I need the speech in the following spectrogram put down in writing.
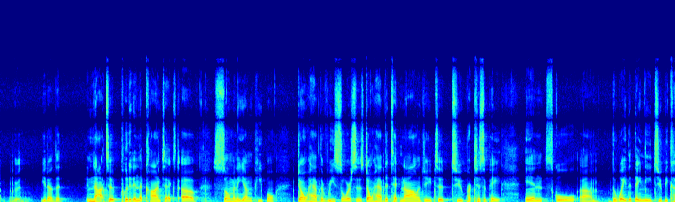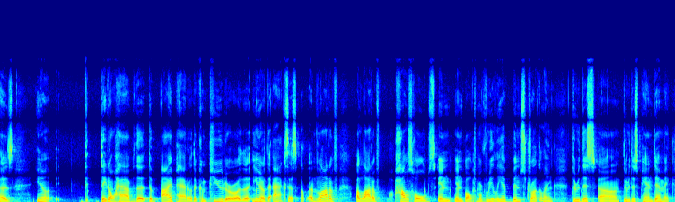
you know, that not to put it in the context of so many young people don't have the resources, don't have the technology to, to participate in school um, the way that they need to because, you know, th- they don't have the, the iPad or the computer or the, you know, the access. A lot of, a lot of households in, in Baltimore really have been struggling through this, uh, through this pandemic.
